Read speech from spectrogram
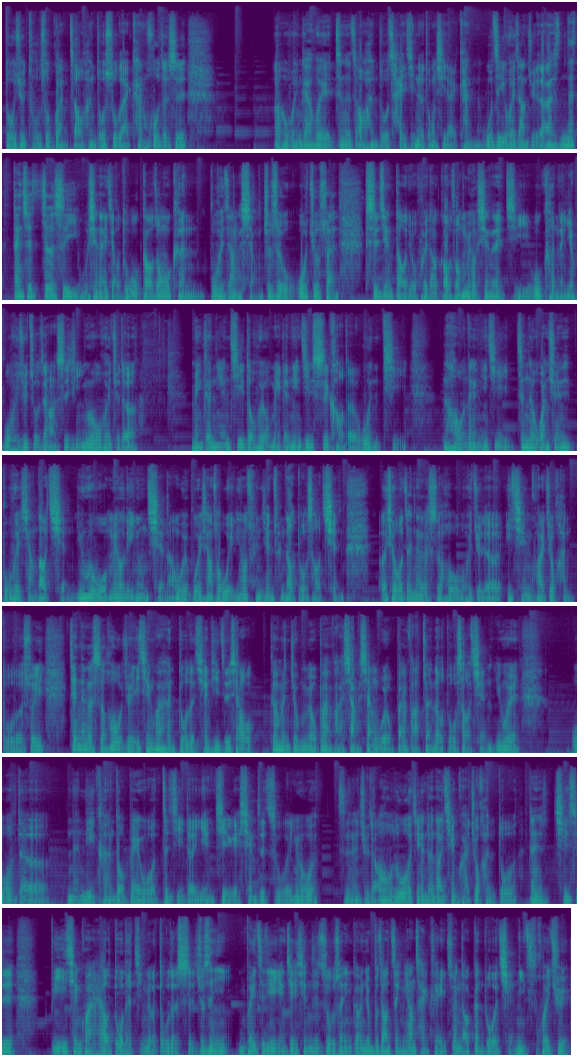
多去图书馆找很多书来看，或者是。呃，我应该会真的找很多财经的东西来看，我自己会这样觉得啊。那但是这是以我现在角度，我高中我可能不会这样想，就是我就算时间倒流回到高中，没有现在的记忆，我可能也不会去做这样的事情，因为我会觉得每个年纪都会有每个年纪思考的问题。然后我那个年纪真的完全不会想到钱，因为我没有零用钱啊，我也不会想说我一定要存钱存到多少钱，而且我在那个时候我会觉得一千块就很多了，所以在那个时候我觉得一千块很多的前提之下，我根本就没有办法想象我有办法赚到多少钱，因为我的能力可能都被我自己的眼界给限制住了，因为我只能觉得哦，如果我今天赚到一千块就很多，但其实。比一千块还要多的金额多的是，就是你你被自己的眼界限制住，所以你根本就不知道怎样才可以赚到更多的钱，你只会去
